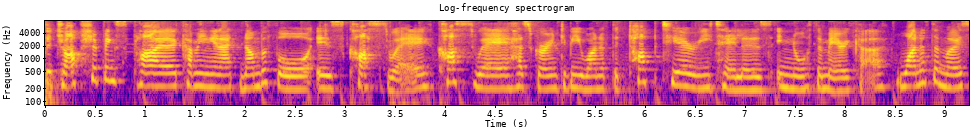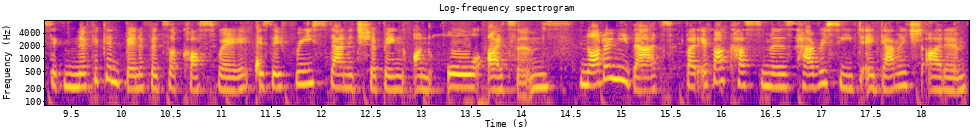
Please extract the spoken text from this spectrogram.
The dropshipping supplier coming in at number four is Costway. Costway has grown to be one of the top tier retailers in North America. One of the most significant benefits of Costway is their free standard shipping on all items. Not only that, but if our customers have received a damaged item,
